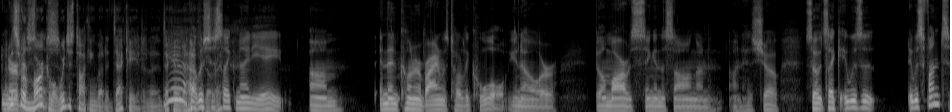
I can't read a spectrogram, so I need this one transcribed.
mean, it's remarkable. We're just talking about a decade and a decade yeah, and a half that was ago, just right? like '98. Um, and then Conan O'Brien was totally cool, you know, or Bill Maher was singing the song on on his show. So it's like it was a, it was fun, to,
